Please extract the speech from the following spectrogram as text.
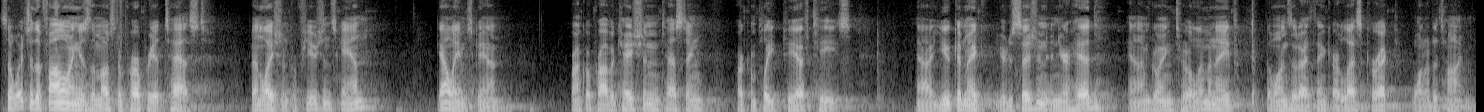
So which of the following is the most appropriate test? Ventilation perfusion scan, gallium scan, bronchoprovocation testing, or complete PFTs. Now you can make your decision in your head, and I'm going to eliminate the ones that I think are less correct one at a time.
